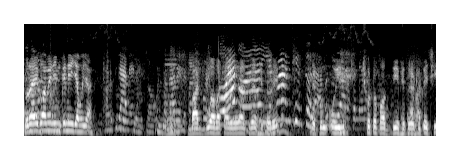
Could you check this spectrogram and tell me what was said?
তোরা এগো আমি নিমকে নিয়ে যাব যা। বাগগুয়া বা টাইগার কেবের ভেতরে। দেখুন ওই ছোট পথ দিয়ে ভেতরে ঢুকেছি।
